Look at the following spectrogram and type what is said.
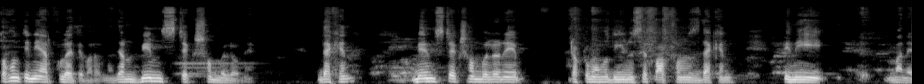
তখন তিনি আর কুলাইতে পারেন না। যেমন বিমস্টেক সম্মেলনে। দেখেন, বিমস্টেক সম্মেলনে ডক্টর মোহাম্মদ ইউনুসের পারফরমেন্স দেখেন। তিনি মানে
